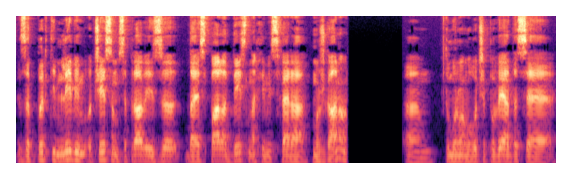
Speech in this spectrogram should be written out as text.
zaprtim levim očesom, se pravi, z, da je spala desna hemisfera možganov. Um, tu moramo mogoče povedati, da se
